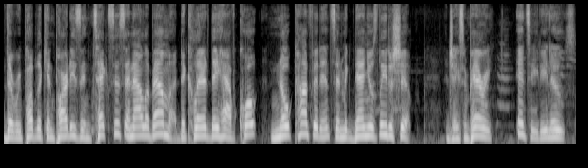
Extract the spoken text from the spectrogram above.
The Republican parties in Texas and Alabama declared they have, quote, no confidence in McDaniel's leadership. Jason Perry, NTD News.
